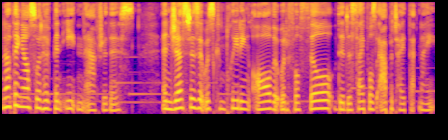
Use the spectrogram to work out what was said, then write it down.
Nothing else would have been eaten after this, and just as it was completing all that would fulfill the disciples' appetite that night,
